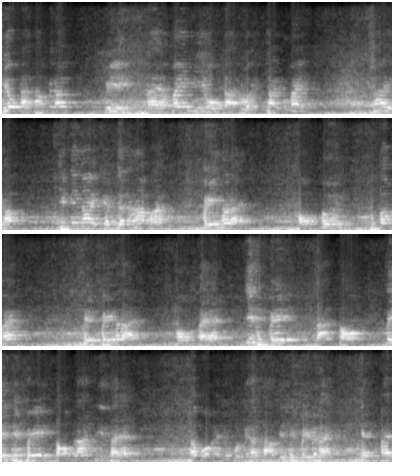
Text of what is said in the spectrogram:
มีโอกาสทำไหมครับ มีแต่ไม่มีโอกาสรวย ใช่หรือไม่ ใช่ครับ คิดง่ายๆเก็บเดือนละห้าพันปีเท่าไหร่ หกหมื่นถูกต้องไหมสิบปีเท่าไหร่หกแสนยี่สิบปีล้านสองสี่สิบปีสองล้านสี่แสนถ้าบวกอายุคุณมีตั้งสามสี่สิบปีไปไหนเจ็ดแปด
